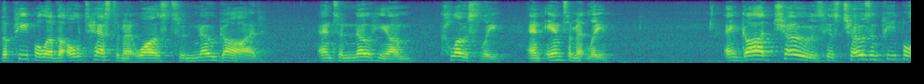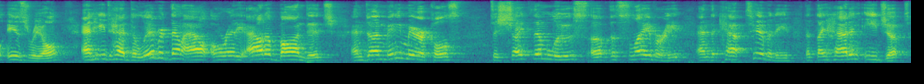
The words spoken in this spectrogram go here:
the people of the Old Testament was to know God and to know Him closely and intimately. And God chose His chosen people, Israel, and He had delivered them out already out of bondage and done many miracles to shake them loose of the slavery and the captivity that they had in Egypt.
